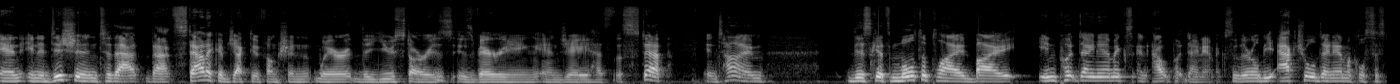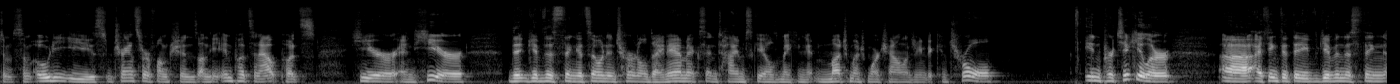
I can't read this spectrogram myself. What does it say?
and in addition to that, that static objective function where the u star is, is varying and j has the step in time, this gets multiplied by input dynamics and output dynamics. So there will be actual dynamical systems, some ODEs, some transfer functions on the inputs and outputs here and here that give this thing its own internal dynamics and timescales, making it much, much more challenging to control. In particular, uh, I think that they've given this thing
